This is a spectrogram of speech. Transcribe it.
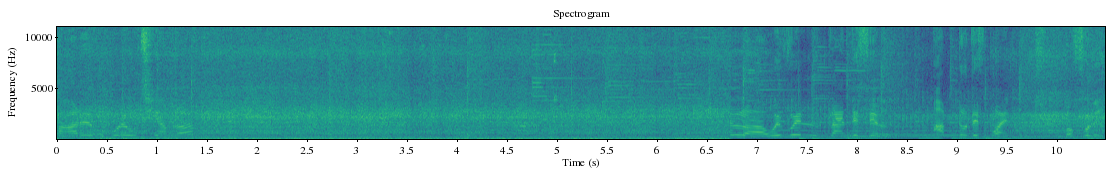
পাহাড়ের উপরে উঠছি আমরা। Uh, we will climb this hill up to this point, hopefully.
